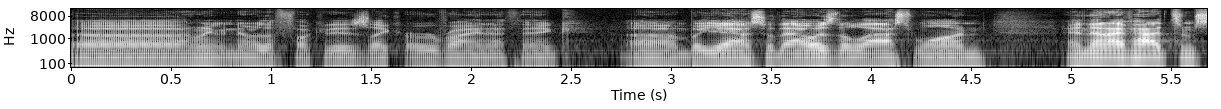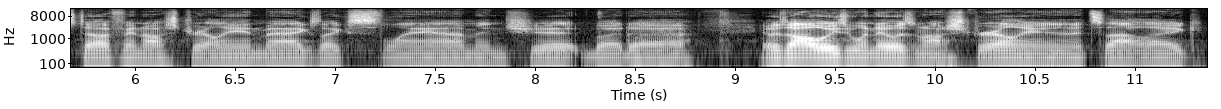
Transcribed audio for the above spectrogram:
uh, I don't even know where the fuck it is, like Irvine, I think. Um, but yeah, so that was the last one. And then I've had some stuff in Australian mags like Slam and shit, but uh, it was always when it was an Australian. It's not like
